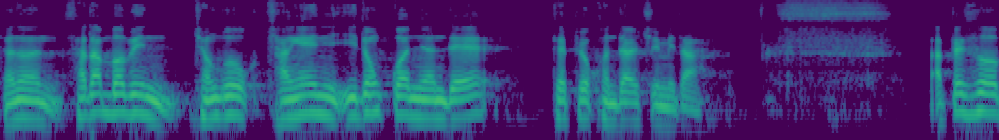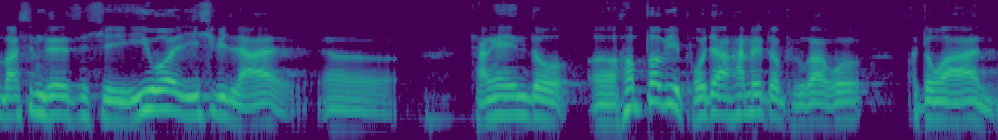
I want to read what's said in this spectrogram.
저는 사단법인 전국 장애인 이동권 연대 대표 권달주입니다. 앞에서 말씀드렸듯이 2월 20일 날 어, 장애인도 어, 헌법이 보장함에도 불구하고 그동안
